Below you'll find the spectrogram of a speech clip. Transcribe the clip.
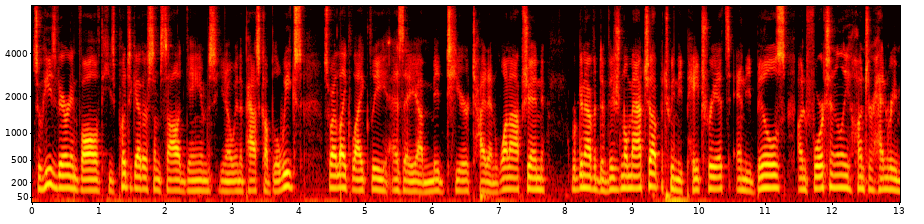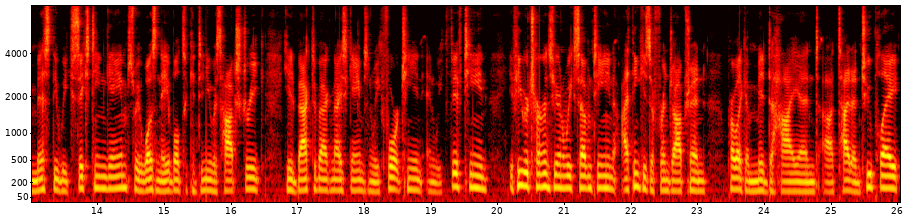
So he's very involved. He's put together some solid games, you know, in the past couple of weeks. So I like Likely as a uh, mid-tier tight end one option. We're going to have a divisional matchup between the Patriots and the Bills. Unfortunately, Hunter Henry missed the Week 16 game, so he wasn't able to continue his hot streak. He had back to back nice games in Week 14 and Week 15. If he returns here in Week 17, I think he's a fringe option, probably like a mid to high end uh, tight end two play.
